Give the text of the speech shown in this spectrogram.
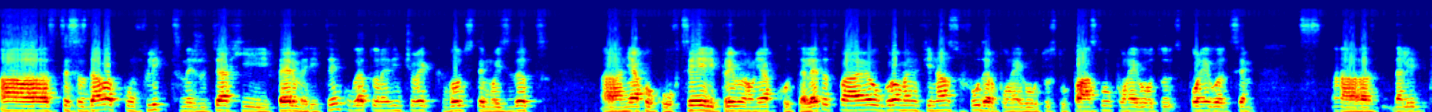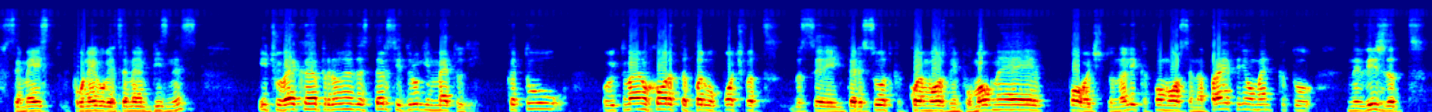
а, се създава конфликт между тях и фермерите, когато на един човек вълците му издадат а, няколко овце или примерно няколко телета, това е огромен финансов удар по неговото стопанство, по, неговото, по, неговото сем, а, нали, семейство, по неговия семейен бизнес и човека е принуден да се търси други методи. Като обикновено хората първо почват да се интересуват какво може да им помогне, повечето, нали, какво може да се направи. В един момент, като не виждат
